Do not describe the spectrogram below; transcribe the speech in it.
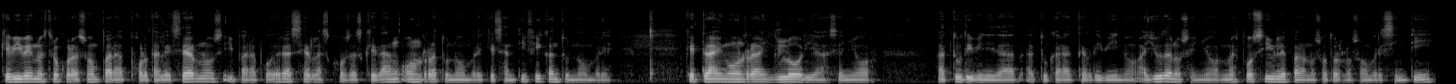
que vive en nuestro corazón para fortalecernos y para poder hacer las cosas que dan honra a tu nombre, que santifican tu nombre, que traen honra y gloria, Señor, a tu divinidad, a tu carácter divino. Ayúdanos, Señor. No es posible para nosotros los hombres sin ti.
